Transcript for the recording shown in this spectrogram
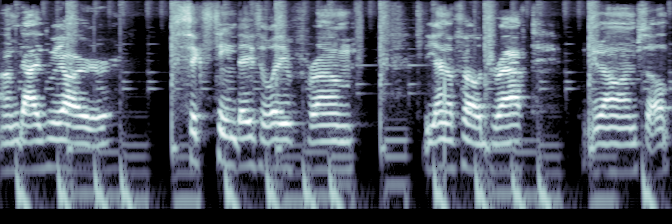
Um, guys, we are 16 days away from the NFL draft. You know, I'm so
